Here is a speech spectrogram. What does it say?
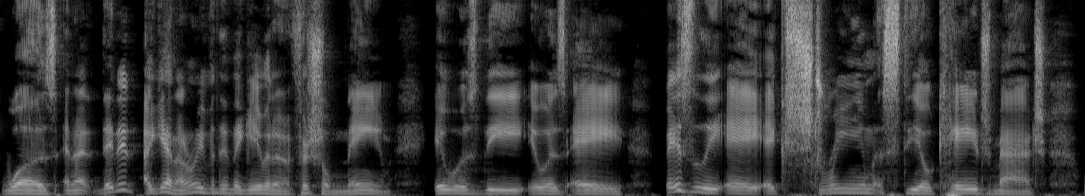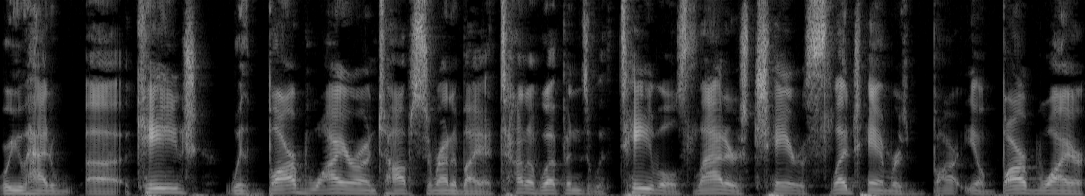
was and I, they did again i don't even think they gave it an official name it was the it was a basically a extreme steel cage match where you had uh, a cage with barbed wire on top surrounded by a ton of weapons with tables ladders chairs sledgehammers bar, you know barbed wire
